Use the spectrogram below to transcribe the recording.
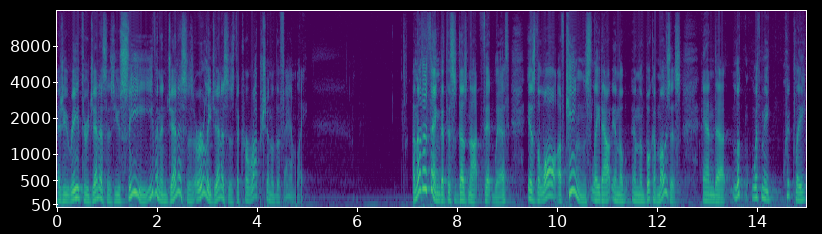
as you read through Genesis, you see, even in Genesis, early Genesis, the corruption of the family. Another thing that this does not fit with is the law of kings laid out in the, in the book of Moses. And uh, look with me quickly,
